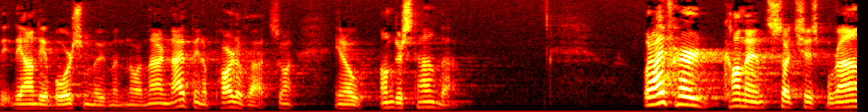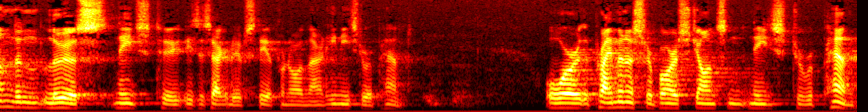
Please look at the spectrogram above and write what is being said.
the, the anti abortion movement in Northern Ireland. I've been a part of that, so, you know, understand that. But I've heard comments such as Brandon Lewis needs to, he's the Secretary of State for Northern Ireland, he needs to repent. Or the Prime Minister Boris Johnson needs to repent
